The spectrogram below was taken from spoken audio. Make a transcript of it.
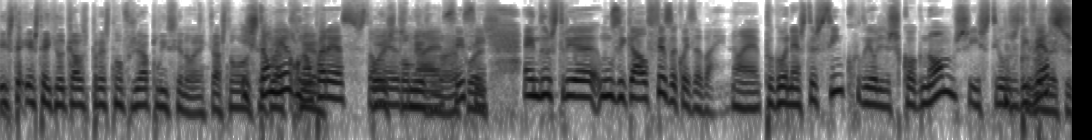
Este, este é aquilo que elas parecem que estão a fugir à polícia, não é? Que elas estão estão mesmo, não parece? Estão pois, mesmo, estão não mesmo, é? não é? Sim, Pois. sim. A indústria musical fez a coisa bem, não é? Pegou nestas cinco, deu-lhes cognomes e estilos diversos.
